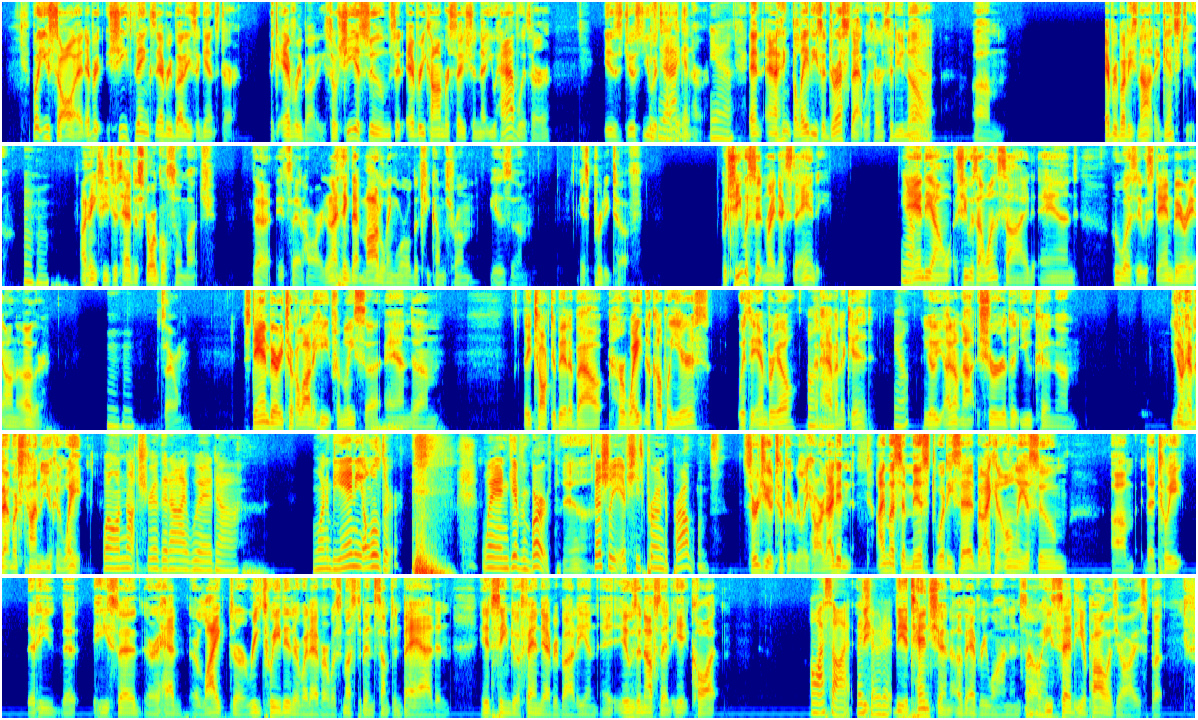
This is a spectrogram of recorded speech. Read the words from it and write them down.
But you saw it. Every she thinks everybody's against her, like everybody. So she assumes that every conversation that you have with her is just you It's attacking negative. her. Yeah. And and I think the ladies addressed that with her and said, you know, Yeah. um, everybody's not against you. Mm-hmm. I think she's just had to struggle so much that it's that hard. And I think that modeling world that she comes from is um, is pretty tough. But she was sitting right next to Andy. Yeah. Andy on she was on one side, and who was it? It was Stanbury on the other. mm-hmm. So Stanbury took a lot of heat from Lesa, and um, they talked a bit about her waiting a couple years with the embryo and Uh-huh. having a kid. Yeah. You know, I don't not sure that you can. Um, you don't have that much time that you can wait. Well, I'm not sure that I would uh, want to be any older when giving birth, Yeah. especially if she's prone to problems. Sergio took it really hard. I didn't. I must have missed what he said, but I can only assume um, that tweet that he that he said or had or liked or retweeted or whatever was must have been something bad, and it seemed to offend everybody, and it, it was enough that it caught Oh, I saw it. They the, showed it. the attention of everyone, and so Uh-huh. he said he apologized, but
